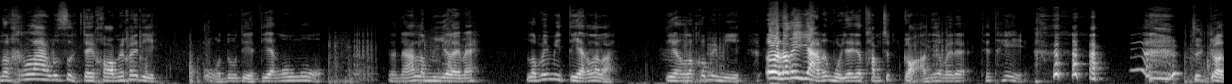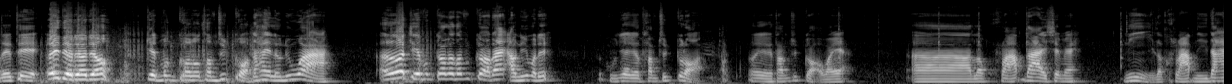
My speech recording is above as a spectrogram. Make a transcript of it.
นอนข้างล่างรู้สึกใจคอไม่ค่อยดี อ้ดูเตียเตียงโง่ๆเดี๋ยวนะเรามีอะไรไหมเราไม่มีเตียงแล้วเหรอเตียงเราก็ไม่มี เออแล้วก็อีกอย่างหนึงผมอยากจะทำชุดเกราะอันนี้เอาไว้ด้วยเท่ๆ ชุดเกราะเท่ๆเอ้ยเดี๋ยวเดี๋ยวเดี๋ยวเกตมังกรเราทำชุดเกราะได้แล้วนี่หว่า เออเกตมังกรเราทำชุดเกราะได้เอานี้มาดิผมอยากจะทำชุดเกราะเราอยากจะทำชุดเกราะไว้อะอ่าเราคราฟได้ใช่ไหมนี่เราคราฟนี้ได้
